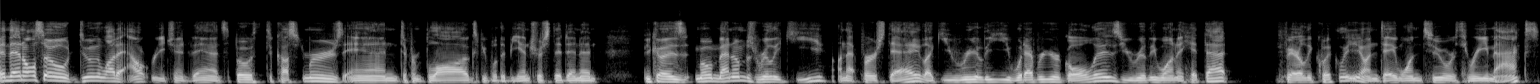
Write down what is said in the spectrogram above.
And then also doing a lot of outreach in advance, both to customers and different blogs, people to be interested in it. Because momentum's really key on that first day. Like you really, whatever your goal is, you really want to hit that fairly quickly on day one, two, or three max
